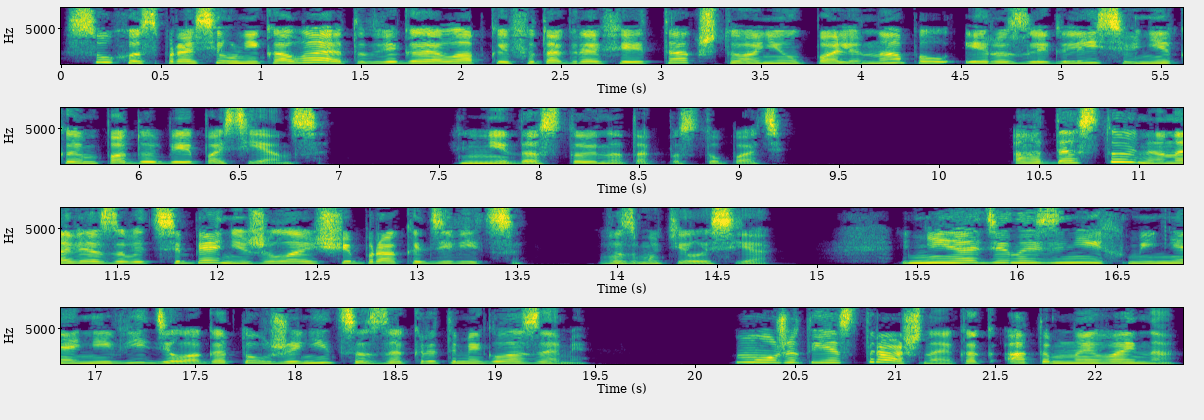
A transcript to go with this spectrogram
Сухо спросил Николай, отодвигая лапкой фотографии так, что они упали на пол и разлеглись в некоем подобии пасьянса. Недостойно так поступать. А достойно навязывать себя не желающей брака девицы, возмутилась я. Ни один из них меня не видел, а готов жениться с закрытыми глазами. Может, я страшная, как атомная война.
